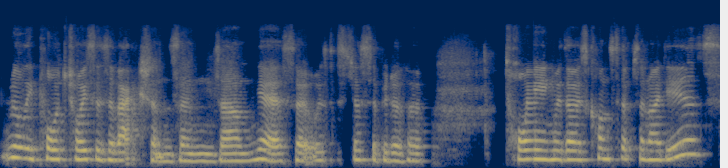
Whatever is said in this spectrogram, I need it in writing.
really poor choices of actions. And um, yeah, so it was just a bit of a toying with those concepts and ideas.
